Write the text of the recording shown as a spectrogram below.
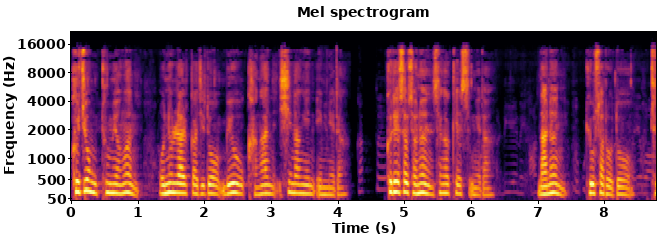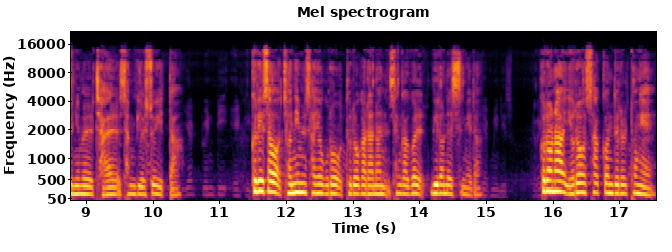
그 중 2명은 오늘날까지도 매우 강한 신앙인입니다. 그래서 저는 생각했습니다. 나는 교사로도 주님을 잘 섬길 수 있다. 그래서 전임 사역으로 들어가라는 생각을 밀어냈습니다. 그러나 여러 사건들을 통해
